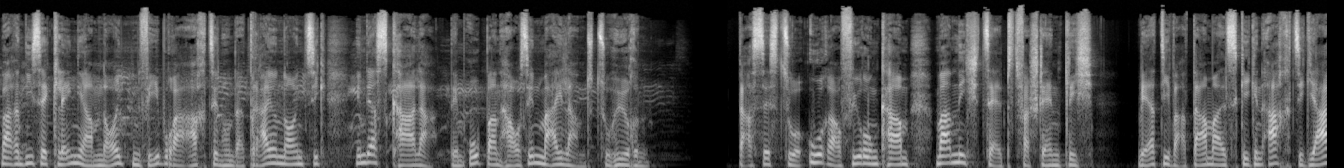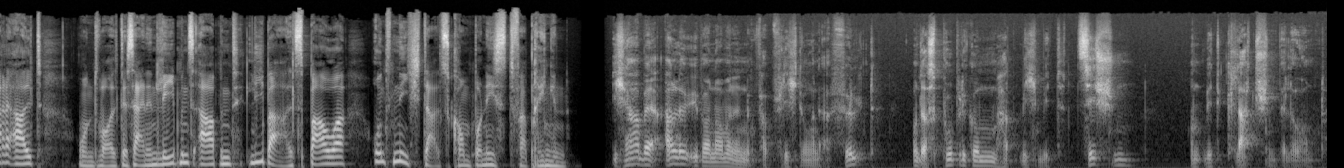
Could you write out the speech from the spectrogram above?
waren diese Klänge am 9. Februar 1893 in der Scala, dem Opernhaus in Mailand, zu hören. Dass es zur Uraufführung kam, war nicht selbstverständlich. Verdi war damals gegen 80 Jahre alt und wollte seinen Lebensabend lieber als Bauer und nicht als Komponist verbringen. Ich habe alle übernommenen Verpflichtungen erfüllt und das Publikum hat mich mit Zischen und mit Klatschen belohnt.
